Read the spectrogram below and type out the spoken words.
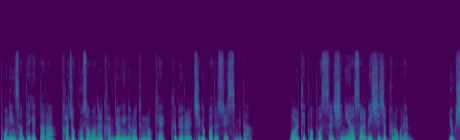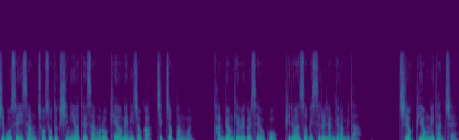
본인 선택에 따라 가족 구성원을 간병인으로 등록해 급여를 지급받을 수 있습니다. 멀티퍼퍼스 시니어 서비시즈 프로그램 65세 이상 저소득 시니어 대상으로 케어 매니저가 직접 방문, 간병 계획을 세우고 필요한 서비스를 연결합니다. 지역 비영리 단체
